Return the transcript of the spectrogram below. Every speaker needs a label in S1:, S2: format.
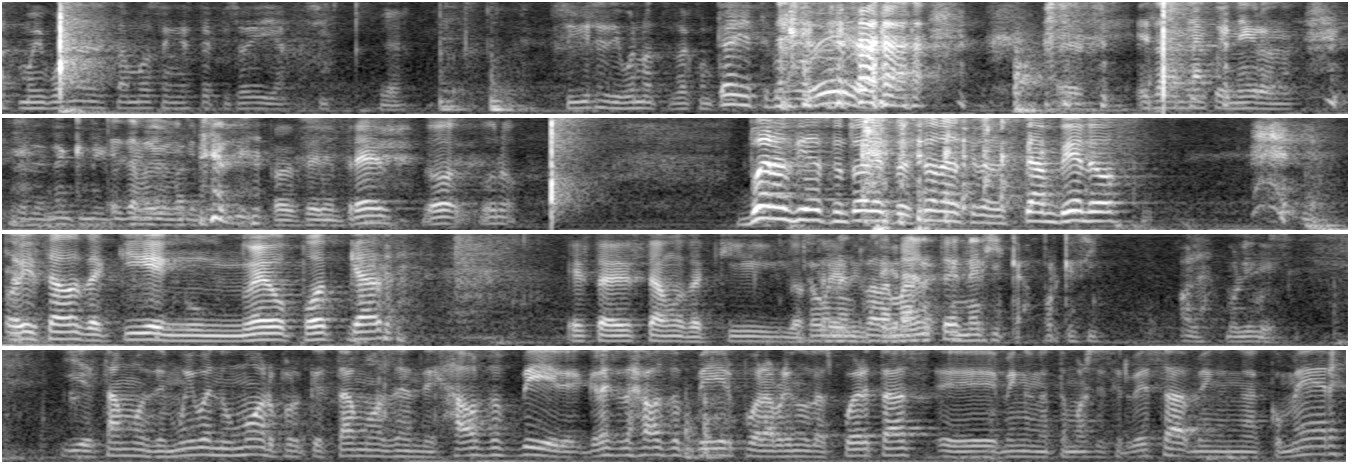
S1: buena, muy buenas, estamos en este episodio ya, así.
S2: Ya.
S1: Si dices y bueno, te da comprar.
S2: Cállate, mamá verga.
S3: Esa en blanco y negro, ¿no? Esa fue la última.
S2: Entonces, en 3, 2, 1. Buenos días con todas las personas que nos están viendo. Hoy estamos aquí en un nuevo podcast. Esta vez estamos aquí los
S1: Con
S2: tres
S1: una entrada más
S2: integrantes.
S1: enérgica, porque sí. Hola, volvimos.
S2: Sí.
S3: Y estamos de muy buen humor porque estamos en The House of Beer. Gracias a House of Beer por abrirnos las puertas. Eh, vengan a tomarse cerveza, vengan a comer.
